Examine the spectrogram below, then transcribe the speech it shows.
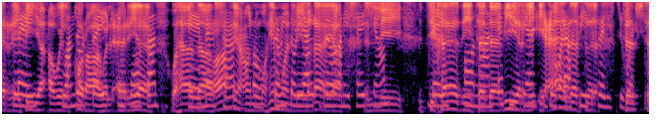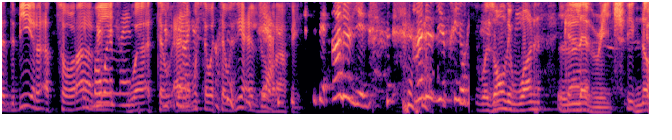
الريفية أو القرى والأرياف وهذا رافع مهم للغاية لاتخاذ تدابير لإعادة التدبير الترابي على مستوى التوزيع الجغرافي It was only one leverage, no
